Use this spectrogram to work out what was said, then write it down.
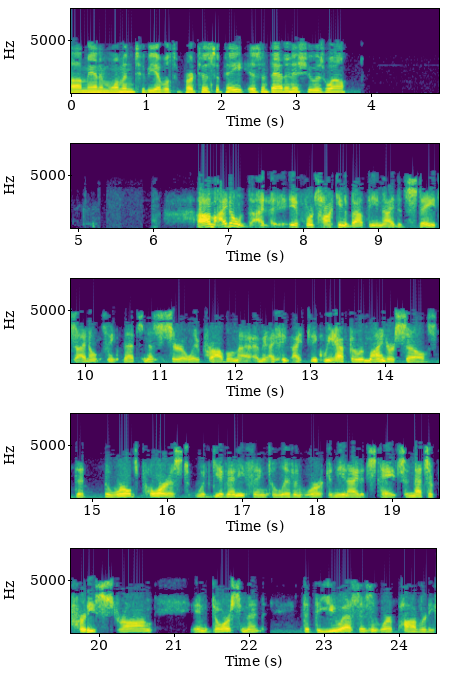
uh, man and woman to be able to participate. Isn't that an issue as well? Um, I don't. I, if we're talking about the United States, I don't think that's necessarily a problem. I, I mean, I think I think we have to remind ourselves that the world's poorest would give anything to live and work in the United States, and that's a pretty strong endorsement that the U.S. isn't where poverty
